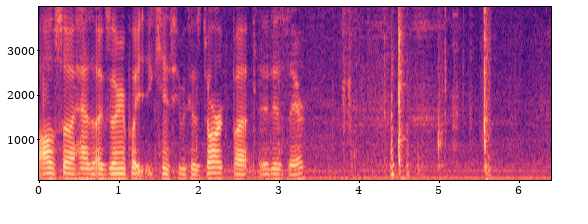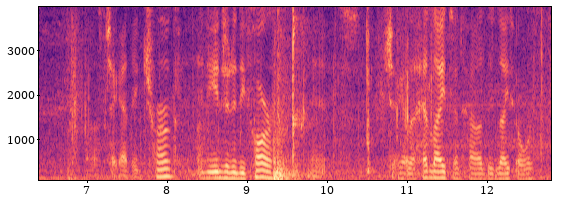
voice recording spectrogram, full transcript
Also, it has auxiliary input. You can't see because it's dark, but it is there. Let's check out the trunk and the engine of the car. And check out the headlights and how the lights are working.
